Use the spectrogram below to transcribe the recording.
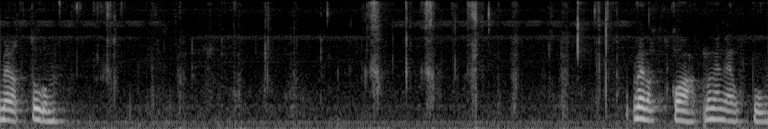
ใบบตูมใบบักกอกไม่เป็นใบบักตูม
